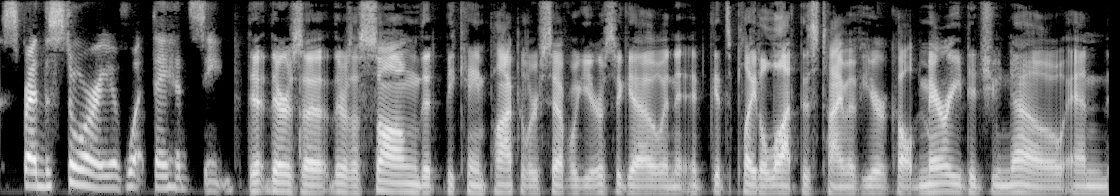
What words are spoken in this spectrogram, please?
spread the story of what they had seen. There's a there's a song that became popular several years ago and it gets played a lot this time of year called mary did you know? And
